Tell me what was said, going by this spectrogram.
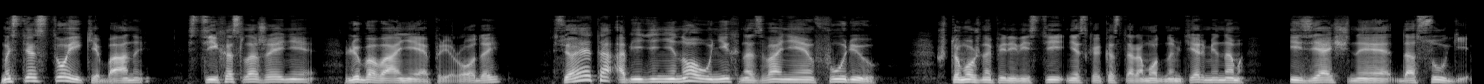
мастерство икебаны, стихосложение, любование природой – Все это объединено у них названием «фурю», что можно перевести несколько старомодным термином «изящные досуги».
